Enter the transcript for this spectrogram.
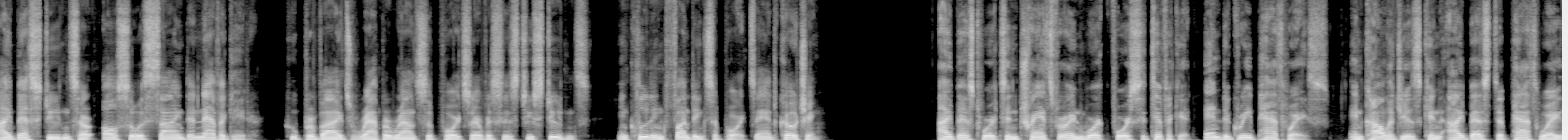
IBEST students are also assigned a navigator who provides wraparound support services to students, including funding supports and coaching. IBEST works in transfer and workforce certificate and degree pathways, and colleges can IBEST a pathway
